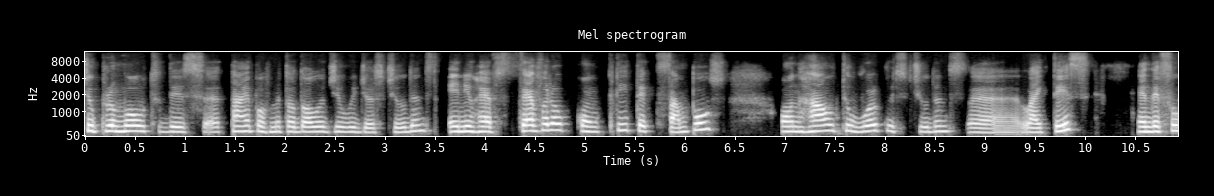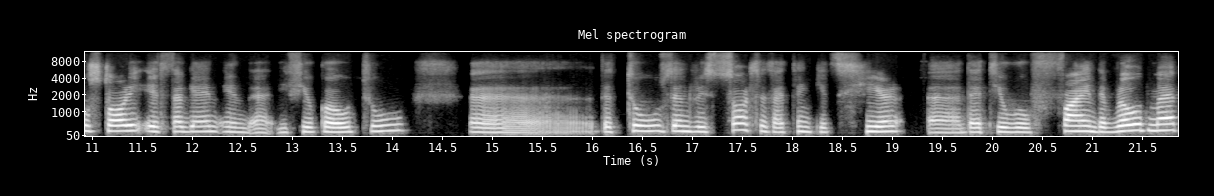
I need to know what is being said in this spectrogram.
to promote this uh, type of methodology with your students. And you have several concrete examples on how to work with students uh, like this. And the full story is again in uh, if you go to uh, the tools and resources, I think it's here uh, that you will find the roadmap.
